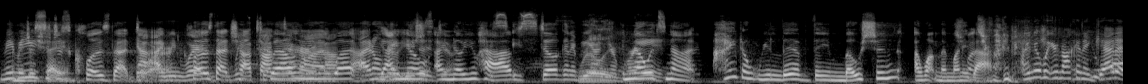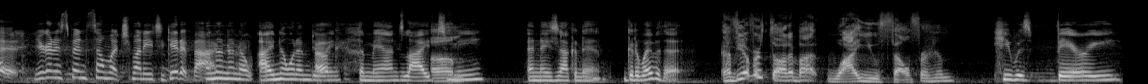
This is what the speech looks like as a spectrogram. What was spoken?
Maybe you just should say. just close that door. Yeah, I mean, close that chapter. Well, to you her her. know what? I don't yeah, think I know, should I know you have. He's still going to be Really? on your brain. No, it's not. I don't relive the emotion. I want my money back. I know, but you're not going to get it. You're going to spend so much money to get it back. No, no, no, no. I know what I'm doing. Okay. The man lied to Um, me, and he's not going to get away with it. Have you ever thought about why you fell for him? He was very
